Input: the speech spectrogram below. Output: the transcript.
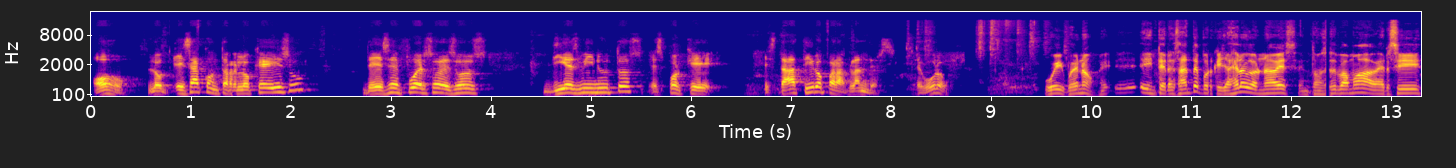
Ojo, lo- esa contrarreloj que hizo, de ese esfuerzo, de esos 10 minutos, es porque está a tiro para Flanders, seguro. Uy, bueno, eh, eh, interesante porque ya se lo ganó una vez. Entonces vamos a ver si.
